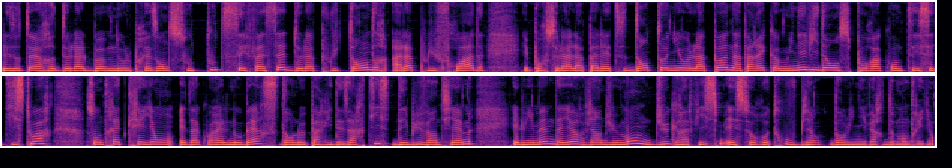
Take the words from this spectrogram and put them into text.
Les auteurs de l'album nous le présentent sous toutes ses facettes, de la plus tendre à la plus froide, et pour cela la palette d'Antonio Lapone apparaît comme une évidence pour raconter cette histoire. Son trait de crayon et d'aquarelle nous berce dans le Paris des artistes début 20e, et lui-même d'ailleurs vient du monde du graphisme et se retrouve bien dans l'univers de Mondrian.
